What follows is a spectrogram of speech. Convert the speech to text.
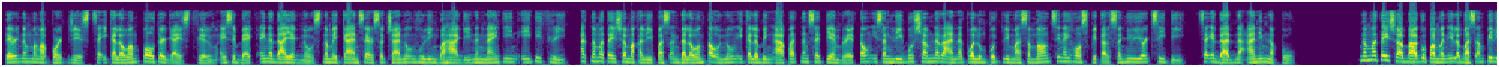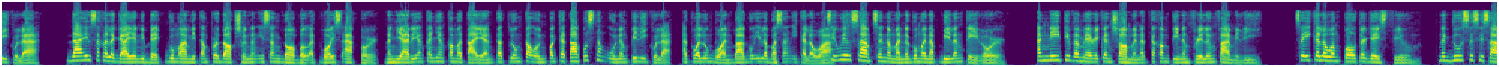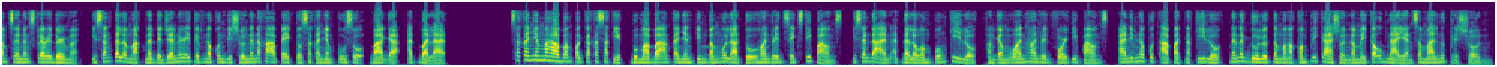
There ng mga portgist sa ikalawang poltergeist film ay si Beck ay na-diagnose na may cancer sa tiyan noong huling bahagi ng 1983, at namatay siya makalipas ang dalawang taon noong ikalabing apat ng Setyembre taong 1985 sa Mount Sinai Hospital sa New York City, sa edad na anim na po. Namatay siya bago pa man ilabas ang pelikula. Dahil sa kalagayan ni Beck gumamit ang production ng isang double at voice actor, nangyari ang kanyang kamatayan tatlong taon pagkatapos ng unang pelikula, at walong buwan bago ilabas ang ikalawa. Si Will Sampson naman na gumanap bilang Taylor. Ang Native American shaman at kakampi ng Freelang family. Sa ikalawang poltergeist film, nagdusa si Sampson ng scleroderma, isang talamak na degenerative na kondisyon na nakaapekto sa kanyang puso, baga, at balat. Sa kanyang mahabang pagkakasakit, bumaba ang kanyang timbang mula 260 pounds, 120 kilo, hanggang 140 pounds, 64 na kilo, na nagdulot ng mga komplikasyon na may kaugnayan sa malnutrisyon.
